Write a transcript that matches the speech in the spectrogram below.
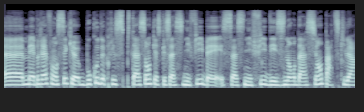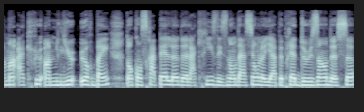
Euh, mais bref, on sait que beaucoup de précipitations, qu'est-ce que ça signifie? Ben, ça signifie des inondations particulièrement accrues en milieu urbain. Donc, on se rappelle là, de la crise des inondations là, il y a à peu près deux ans de ça.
